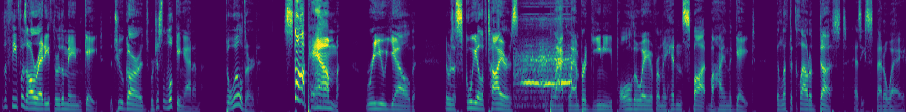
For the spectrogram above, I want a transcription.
but the thief was already through the main gate. The two guards were just looking at him, bewildered. Stop him! Ryu yelled. There was a squeal of tires. A black Lamborghini pulled away from a hidden spot behind the gate. It left a cloud of dust as he sped away.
